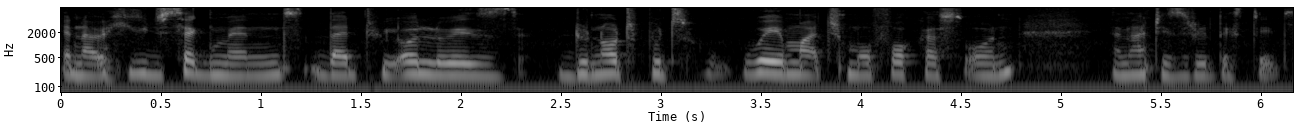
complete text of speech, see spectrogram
and a huge segment that we always do not put way much more focus on, and that is real estate.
